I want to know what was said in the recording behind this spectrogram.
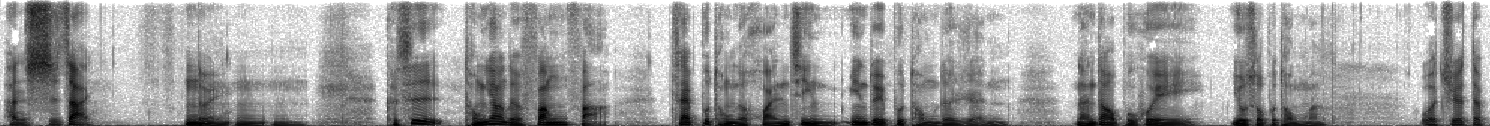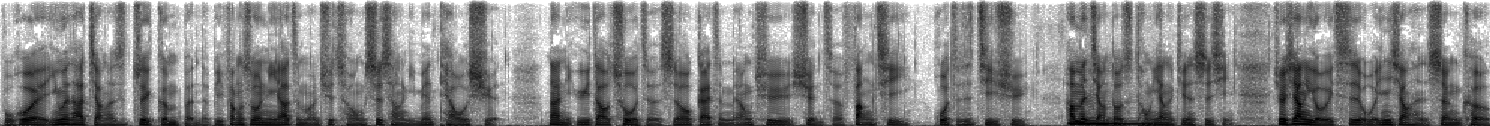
很实在，对，嗯嗯，嗯。可是同样的方法，在不同的环境面对不同的人，难道不会有所不同吗？我觉得不会，因为他讲的是最根本的。比方说，你要怎么去从市场里面挑选，那你遇到挫折的时候，该怎么样去选择放弃，或者是继续？他们讲都是同样一件事情，就像有一次我印象很深刻。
